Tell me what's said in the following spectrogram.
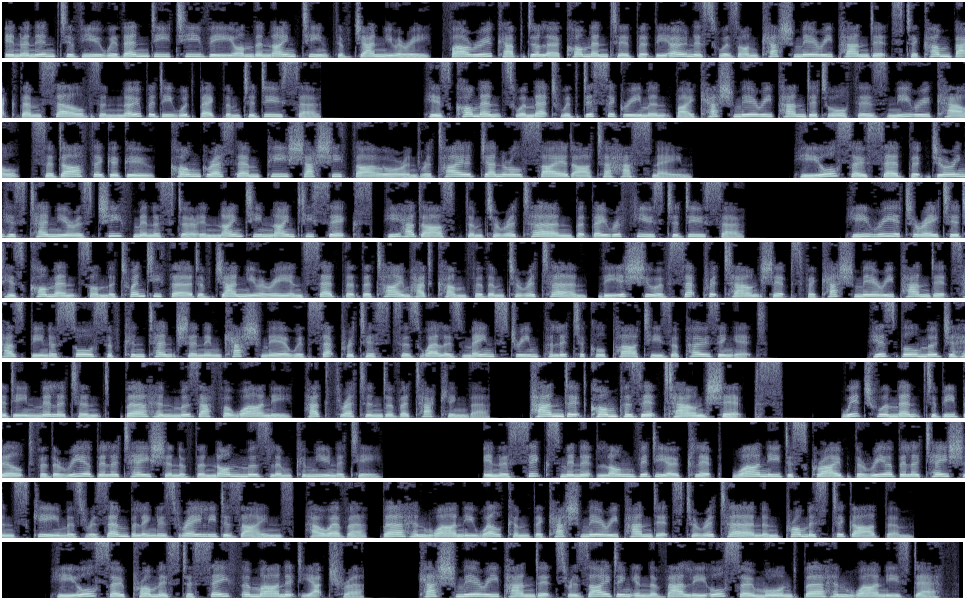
In an interview with NDTV on 19 January, Farooq Abdullah commented that the onus was on Kashmiri Pandits to come back themselves and nobody would beg them to do so. His comments were met with disagreement by Kashmiri Pandit authors Neeru Kaul, Siddhartha Gigoo, Congress MP Shashi Tharoor and retired General Syed Ata Hasnain. He also said that during his tenure as chief minister in 1996, he had asked them to return but they refused to do so. He reiterated his comments on 23 January and said that the time had come for them to return. The issue of separate townships for Kashmiri Pandits has been a source of contention in Kashmir with separatists as well as mainstream political parties opposing it. Hizbul Mujahideen militant, Burhan Muzaffar Wani, had threatened of attacking the Pandit composite townships, which were meant to be built for the rehabilitation of the non-Muslim community. In a six-minute-long video clip, Wani described the rehabilitation scheme as resembling Israeli designs, however, Burhan Wani welcomed the Kashmiri Pandits to return and promised to guard them. He also promised a safe Amarnath Yatra. Kashmiri Pandits residing in the valley also mourned Burhan Wani's death.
